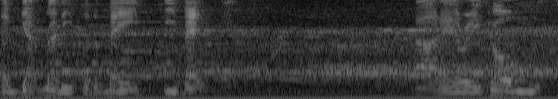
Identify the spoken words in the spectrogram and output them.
and get ready for the main event. And here he comes.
